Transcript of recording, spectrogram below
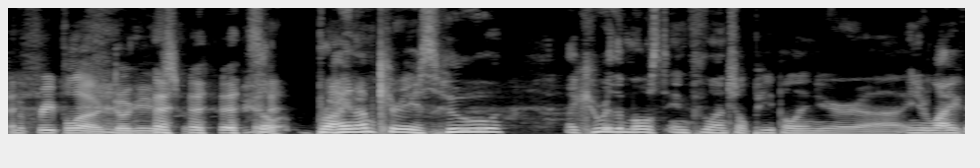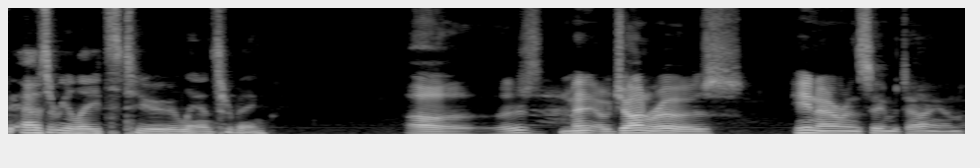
and a free plug. Don't get used to it. so, Brian, I'm curious who, like, who are the most influential people in your uh, in your life as it relates to land surveying? Oh, there's many. oh, John Rose. He and I were in the same battalion.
